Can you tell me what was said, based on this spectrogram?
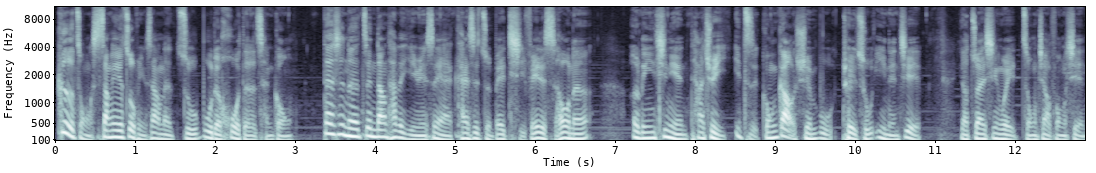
各种商业作品上呢，逐步的获得了成功。但是呢，正当他的演员生涯开始准备起飞的时候呢，二零一七年他却以一纸公告宣布退出艺能界，要专心为宗教奉献。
